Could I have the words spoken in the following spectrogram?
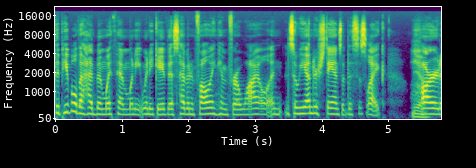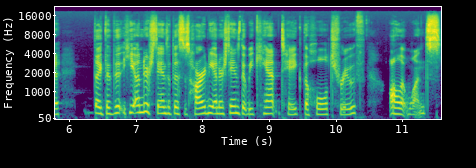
the people that had been with him when he when he gave this had been following him for a while. And so he understands that this is like Yeah. hard like that that he understands that this is hard and he understands that we can't take the whole truth all at once.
